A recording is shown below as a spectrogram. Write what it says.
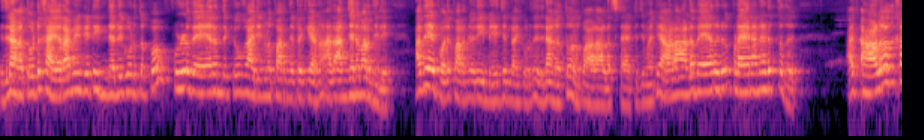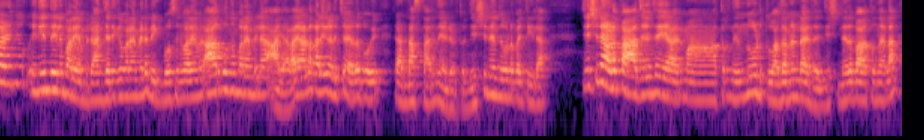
ഇതിനകത്തോട്ട് കയറാൻ വേണ്ടിയിട്ട് ഇന്റർവ്യൂ കൊടുത്തപ്പോൾ ഫുൾ വേറെ എന്തൊക്കെയോ കാര്യങ്ങൾ പറഞ്ഞിട്ടൊക്കെയാണ്. അത് അഞ്ജന പറഞ്ഞില്ലേ? അതേപോലെ പറഞ്ഞ ഒരു ഇമേജ് ഉണ്ടാക്കി കൊടുത്ത് ഇതിനകത്ത് വന്നപ്പോൾ ആളാളുടെ സ്ട്രാറ്റജി മാറ്റി ആളാളുടെ വേറൊരു പ്ലാനാണ് എടുത്തത്. ആൾ അത് കഴിഞ്ഞു ഇനി എന്തെങ്കിലും പറയാൻ പറ്റും. അഞ്ജലിക്ക് പറയാൻ പറ്റില്ല ബിഗ് ബോസിന് പറയാൻ പറ്റില്ല ഒന്നും പറയാൻ പറ്റില്ല. അയാൾ അയാളുടെ കളി കളിച്ച് അയാൾ പോയി രണ്ടാം സ്ഥാനം നേടിയെടുത്തു. ജിഷിന് എന്തുകൊണ്ട് പറ്റിയില്ല? ജിഷിന് അവിടെ പാചകം ചെയ്യാൻ മാത്രം നിന്നു കൊടുത്തു. അതാണ് ഉണ്ടായത്. ജിഷിന്റെ ഭാഗത്തു നിന്നല്ല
